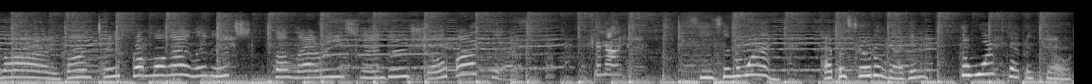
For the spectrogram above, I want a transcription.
Live on tape from Long Island, it's the Larry Sanders Show podcast. Tonight, Season 1, Episode 11, The Warmth Episode.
